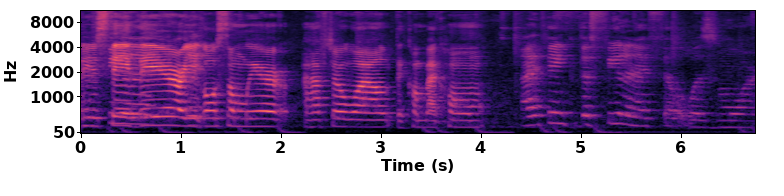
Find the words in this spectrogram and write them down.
do you stay feel it- there or you it- go somewhere after a while they come back home? I think the feeling I felt was more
